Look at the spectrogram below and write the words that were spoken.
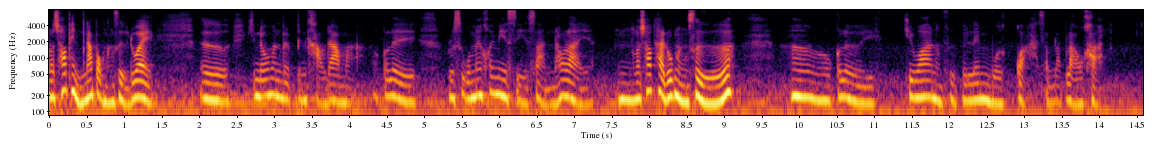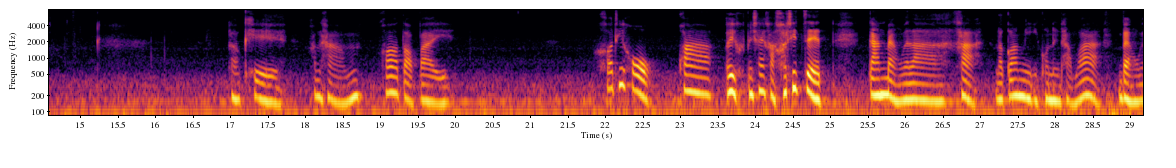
เราชอบเห็นหน้าปกหนังสือด้วยเออ Kindle มันแบบเป็นขาวดำอะก็เลยรู้สึกว่าไม่ค่อยมีสีสันเท่าไหร่เราชอบถ่ายรูปหนังสือเออก็เลยคิดว่าหนังสือเป็นเล่มเวิร์กกว่าสำหรับเราค่ะ โอเคคำถามข้อต่อไป ข้อที่ 6 ความ เอ้ย ไม่ใช่ค่ะ ข้อที่ 7 การแบ่งเวลาค่ะ แล้วก็มีอีกคนหนึ่งถามว่า แบ่งเว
